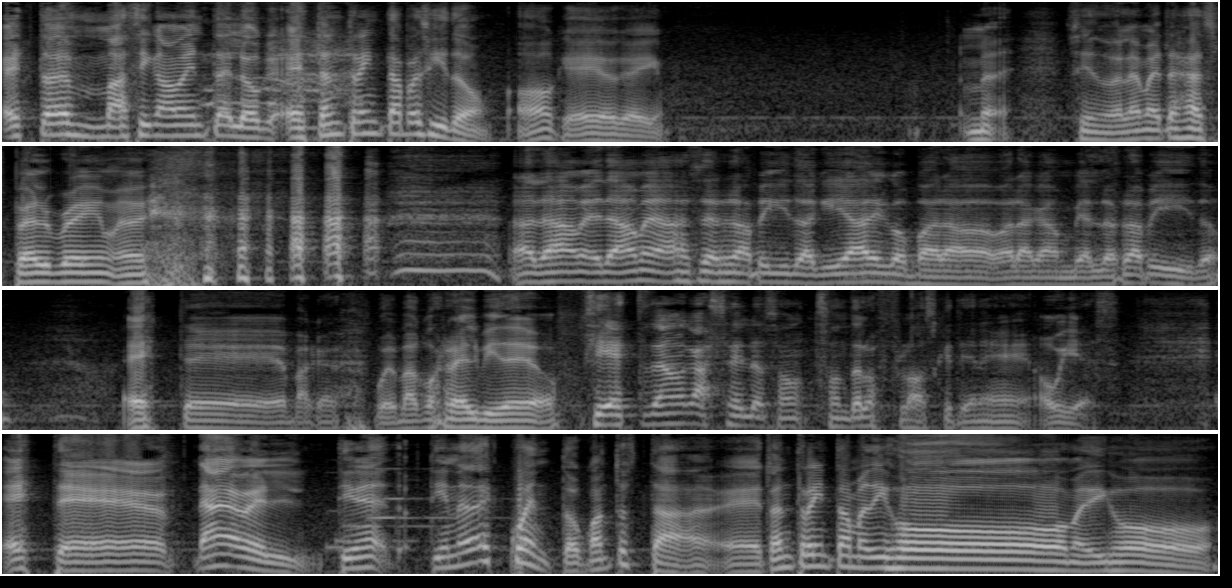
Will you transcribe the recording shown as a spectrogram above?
Esto es básicamente lo que... Está en 30 pesitos. Ok, ok. si no le metes a Spellbrain... déjame, déjame hacer rapidito aquí algo para, para cambiarlo rapidito. Este, para que vuelva a correr el video. Sí, esto tengo que hacerlo, son, son de los flaws que tiene OBS. Este, a ver, ¿tiene, ¿tiene descuento? ¿Cuánto está? Eh, está en 30, me dijo, me dijo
